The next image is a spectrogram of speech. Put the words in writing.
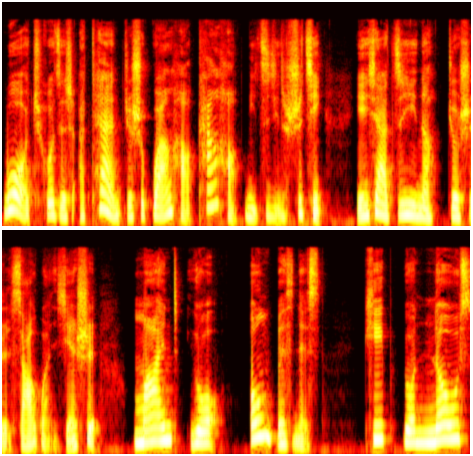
watch 或者是 attend，就是管好看好你自己的事情。言下之意呢，就是少管闲事，mind your own business。Keep your nose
